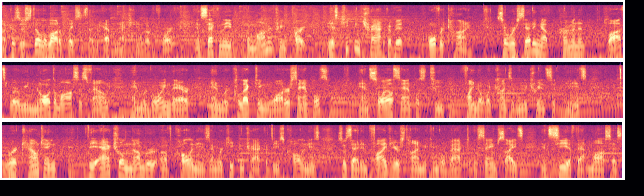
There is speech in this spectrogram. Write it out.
because uh, there's still a lot of places that we haven't actually looked for it. And secondly, the monitoring part is keeping track of it over time. So we're setting up permanent plots where we know the moss is found and we're going there and we're collecting water samples and soil samples to find out what kinds of nutrients it needs we're counting the actual number of colonies and we're keeping track of these colonies so that in five years time we can go back to the same sites and see if that moss has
